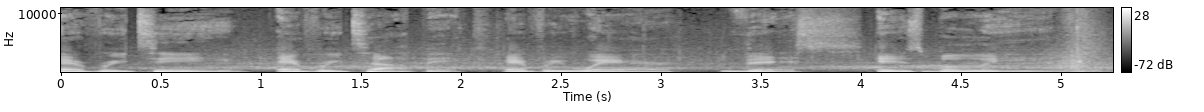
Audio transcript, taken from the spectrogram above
Every team, every topic, everywhere. This is Bleav.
